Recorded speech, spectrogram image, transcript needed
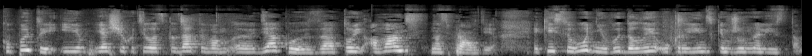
купити? І я ще хотіла сказати вам е, дякую за той аванс, насправді, який сьогодні ви дали українським журналістам.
